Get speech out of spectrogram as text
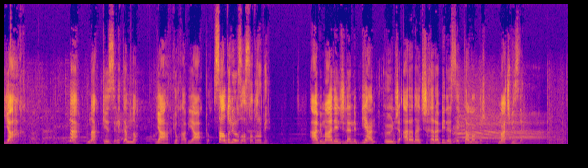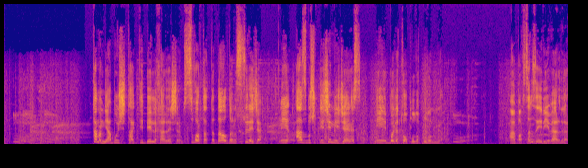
Ya hak. Na, na, kesinlikle na. Ya hak yok abi, ya hak yok. Saldırıyoruz aslanları benim. Abi madencilerini bir an önce aradan çıkarabilirsek tamamdır. Maç bizde. Tamam ya bu işi taktiği belli kardeşlerim. Sword Art'la daldığınız sürece e, az buçuk geçemeyeceğiniz e, böyle topluluk bulunmuyor. Abi baksanıza eriyi verdiler.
